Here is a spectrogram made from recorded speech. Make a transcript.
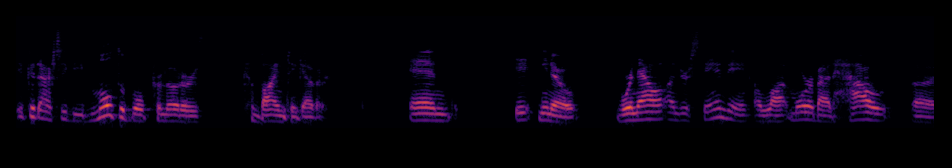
it could actually be multiple promoters combined together. And it, you know, we're now understanding a lot more about how uh,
